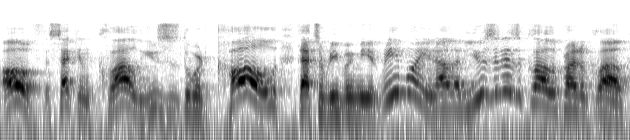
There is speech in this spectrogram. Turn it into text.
oh, if the second klal uses the word kol, that's a riboy miyat riboy. You're not allowed to use it as a klal of klal.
